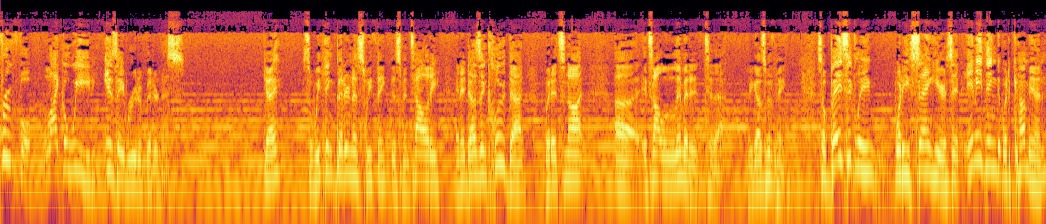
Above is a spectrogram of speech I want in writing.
fruitful like a weed is a root of bitterness. Okay? So we think bitterness, we think this mentality, and it does include that, but it's not, uh, it's not limited to that. Are you guys with me? So basically, what he's saying here is that anything that would come in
